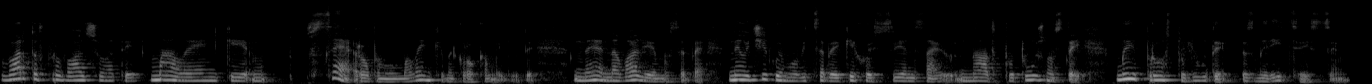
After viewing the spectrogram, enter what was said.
варто впроваджувати маленькі. Все робимо маленькими кроками, люди. Не навалюємо себе, не очікуємо від себе якихось, я не знаю, надпотужностей. Ми просто люди. Змиріться із цим.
